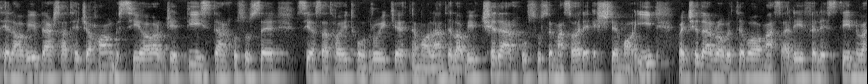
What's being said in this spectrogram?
تلاویو در سطح جهان بسیار جدی است در خصوص سیاست های تندرویی که احتمالا تلاویو چه در خصوص مسائل اجتماعی و چه در رابطه با مسئله فلسطین و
